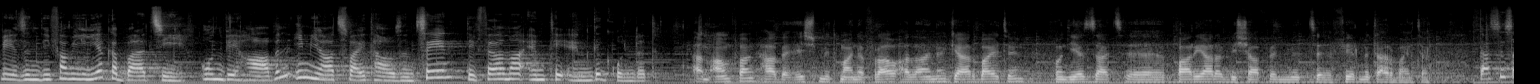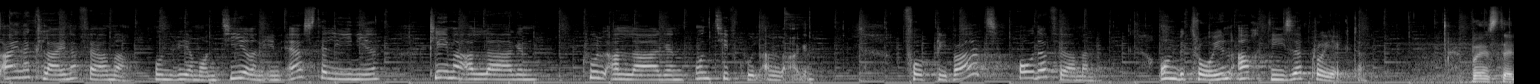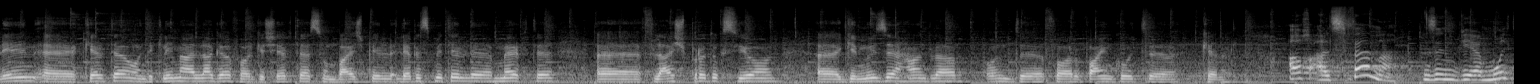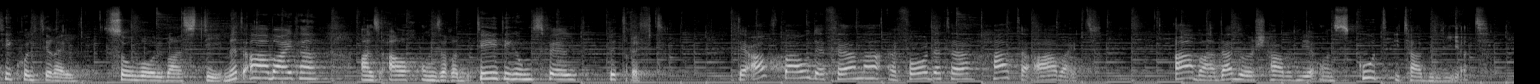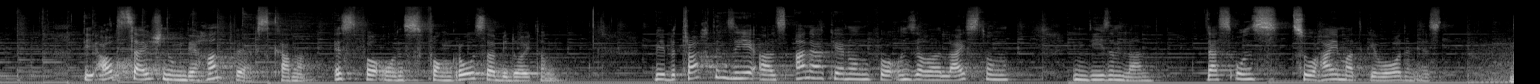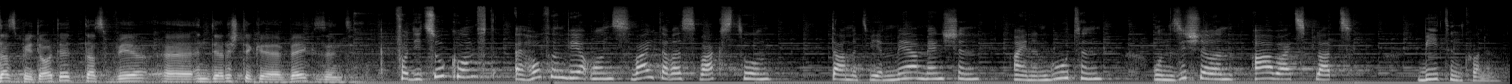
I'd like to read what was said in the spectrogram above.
Wir sind die Familie Kabazi und wir haben im Jahr 2010 die Firma MTN gegründet. Am Anfang habe ich mit meiner Frau alleine gearbeitet und jetzt seit ein äh, paar Jahren wir arbeiten mit äh, vier Mitarbeitern. Das ist eine kleine Firma und wir montieren in erster Linie Klimaanlagen, Kühlanlagen und Tiefkühlanlagen für Privat- oder Firmen und betreuen auch diese Projekte. Wir installieren äh, Kälte- und Klimaanlagen für Geschäfte, zum Beispiel Lebensmittelmärkte, äh, Fleischproduktion, äh, Gemüsehandler und äh, für Weingutkeller. Auch als Firma sind wir multikulturell, sowohl was die Mitarbeiter als auch unser Betätigungsfeld betrifft. Der Aufbau der Firma erforderte harte Arbeit, aber dadurch haben wir uns gut etabliert. Die Auszeichnung der Handwerkskammer ist für uns von großer Bedeutung. Wir betrachten sie als Anerkennung für unsere Leistung in diesem Land, das uns zur Heimat geworden ist. Das bedeutet, dass wir äh, in der richtigen Weg sind. Für die Zukunft erhoffen wir uns weiteres Wachstum, damit wir mehr Menschen einen guten und sicheren Arbeitsplatz bieten können.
